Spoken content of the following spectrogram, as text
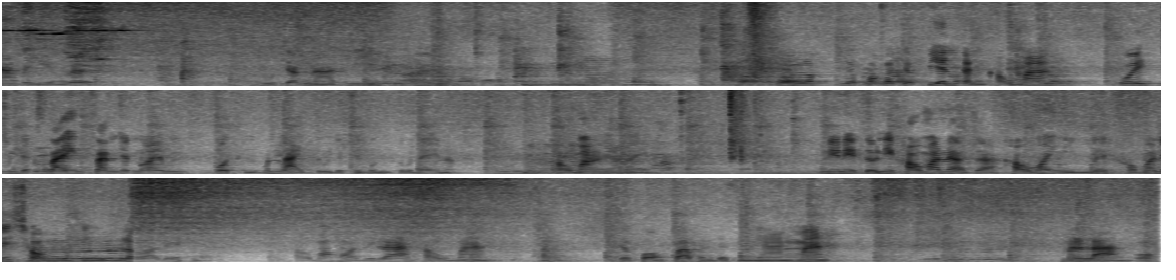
ย่างไปเองเลย ดูจักนาทีแล้วแล้วเขาก็จะเปลี่ยนกันเขามากโอ้ยมันจากใส่สันจากหน้อยมันบ่ถือมันหลายตัวจะสิเบิ่งตัวไหนเนาะเขามายังไงนี่นี่ตัวนี้เขามาแล้วจ้ะเขามาอีกเลย เขามาในช่องยืนรอเลย เขามาหอดเวลาเขามาเจ้าของป้าพันจะสิยางมามาล้างออก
